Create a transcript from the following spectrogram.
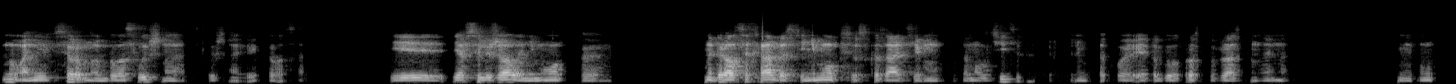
ну, они все равно было слышно, слышно их голоса. И я все лежал и не мог, э, набирался храбрости, не мог все сказать им, замолчите, что-нибудь такое. И это было просто ужасно, наверное, минут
